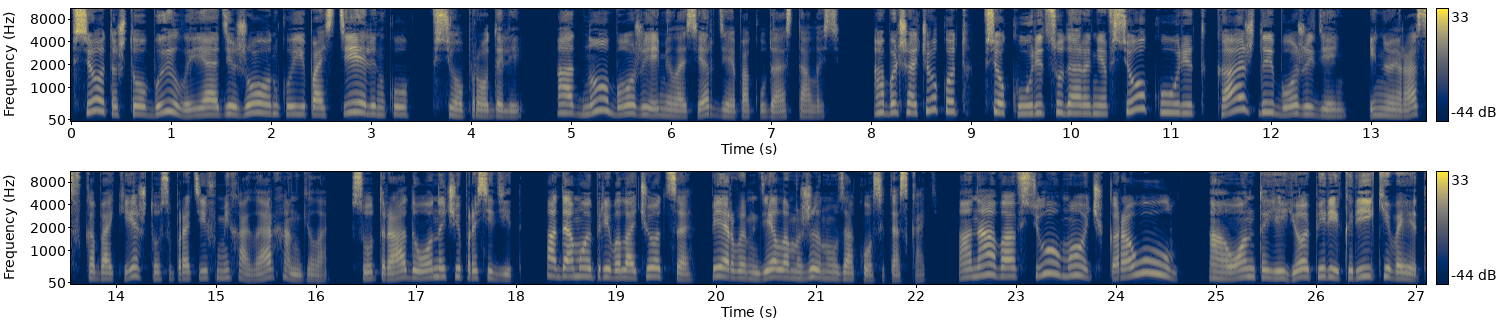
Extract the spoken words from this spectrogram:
Все-то, что было, и одежонку, и постеленку, все продали. Одно божье милосердие покуда осталось. А большачок вот все курит, сударыня, все курит, каждый божий день. Иной раз в кабаке, что супротив Михаила Архангела, с утра до ночи просидит, а домой приволочется, первым делом жену за косы таскать. Она во всю мощь, караул, а он-то ее перекрикивает.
